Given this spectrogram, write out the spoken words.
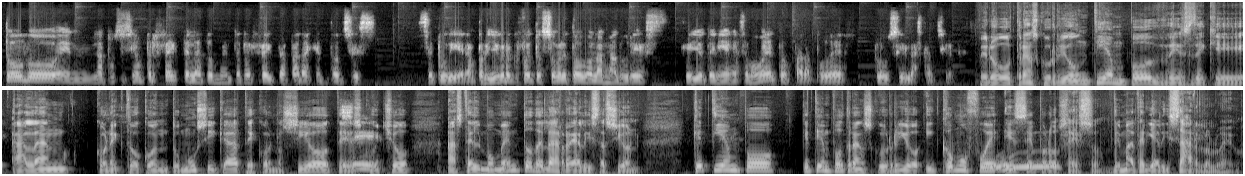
todo en la posición perfecta, en la tormenta perfecta para que entonces se pudieran. Pero yo creo que fue sobre todo la madurez que yo tenía en ese momento para poder producir las canciones. Pero transcurrió un tiempo desde que Alan conectó con tu música, te conoció, te escuchó, hasta el momento de la realización. ¿Qué tiempo, qué tiempo transcurrió y cómo fue ese proceso de materializarlo luego?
